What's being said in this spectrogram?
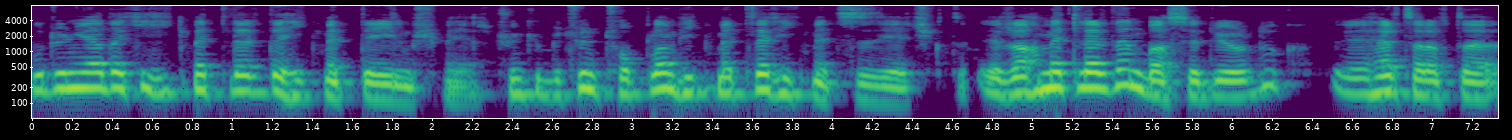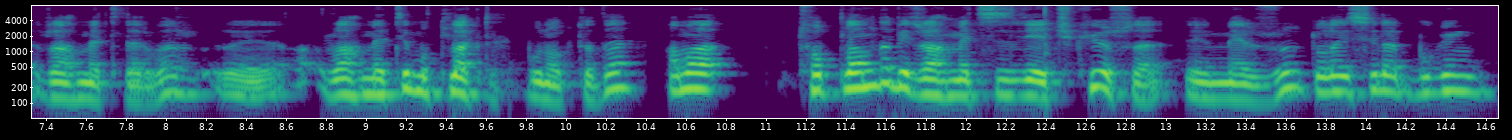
bu dünyadaki hikmetleri de hikmet değilmiş meğer. Çünkü bütün toplam hikmetler hikmetsizliğe çıktı. E, rahmetlerden bahsediyorduk. E, her tarafta rahmetler var. E, rahmeti mutlak bu noktada. Ama toplamda bir rahmetsizliğe çıkıyorsa e, mevzu. Dolayısıyla bugün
